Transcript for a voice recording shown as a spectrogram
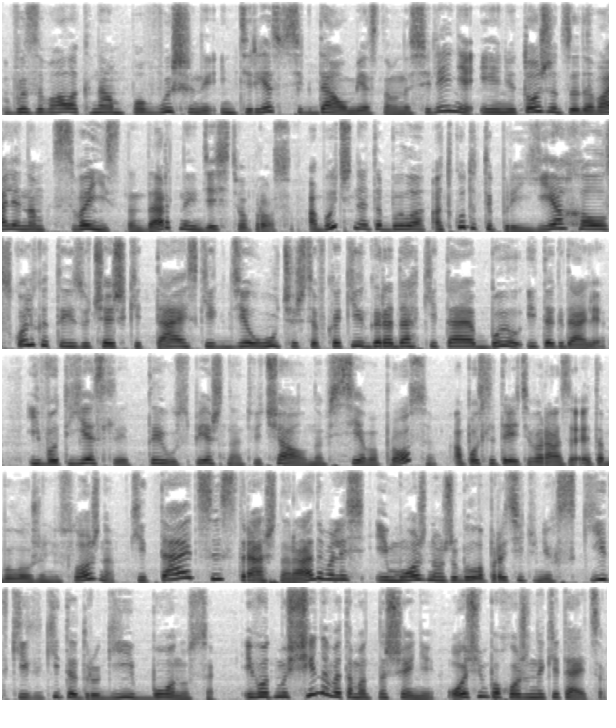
вызывало к нам повышенный интерес всегда у местного населения, и они тоже задавали нам свои стандартные 10 вопросов. Обычно это было, откуда ты приехал, сколько ты изучаешь китайский, где учишься, в каких городах Китая был и так далее. И вот если ты успешно отвечал на все вопросы, а после третьего раза это было уже несложно, китайцы страшно радовались, и можно уже было просить у них скидки и какие-то другие бонусы. И вот мужчины в этом отношении очень похожи на китайцев.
